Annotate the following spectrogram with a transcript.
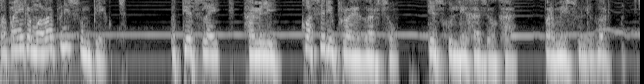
तपाईँ र मलाई पनि सुम्पिएको छ। र त्यसलाई हामीले कसरी प्रयोग गर्छौँ त्यसको लेखाजोखा परमेश्वरले गर्नुहुनेछ।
